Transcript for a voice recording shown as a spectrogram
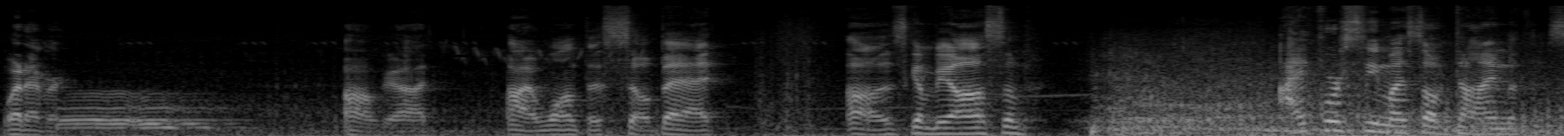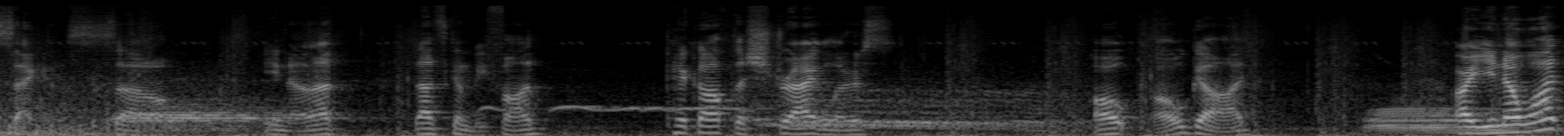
Whatever. Oh god. I want this so bad. Oh, this is gonna be awesome. I foresee myself dying within seconds, so, you know, that that's gonna be fun. Pick off the stragglers. Oh, oh god. Alright, you know what?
